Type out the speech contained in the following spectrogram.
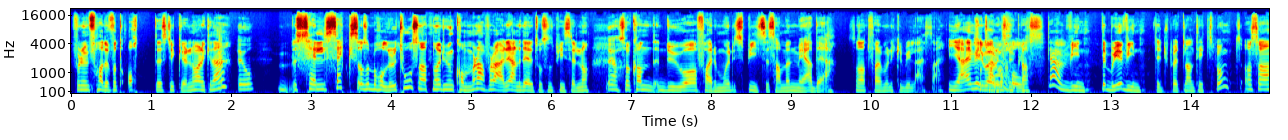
for hun hadde jo fått åtte stykker eller noe, var det ikke det? Jo. Selg seks, og så beholder du to, sånn at når hun kommer, da, for da er det gjerne dere to som spiser eller noe, Ja. så kan du og farmor spise sammen med det. Sånn at farmor ikke blir lei seg. Jeg ville bare beholdt plass. det. er Det blir jo vintage på et eller annet tidspunkt. Og så,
